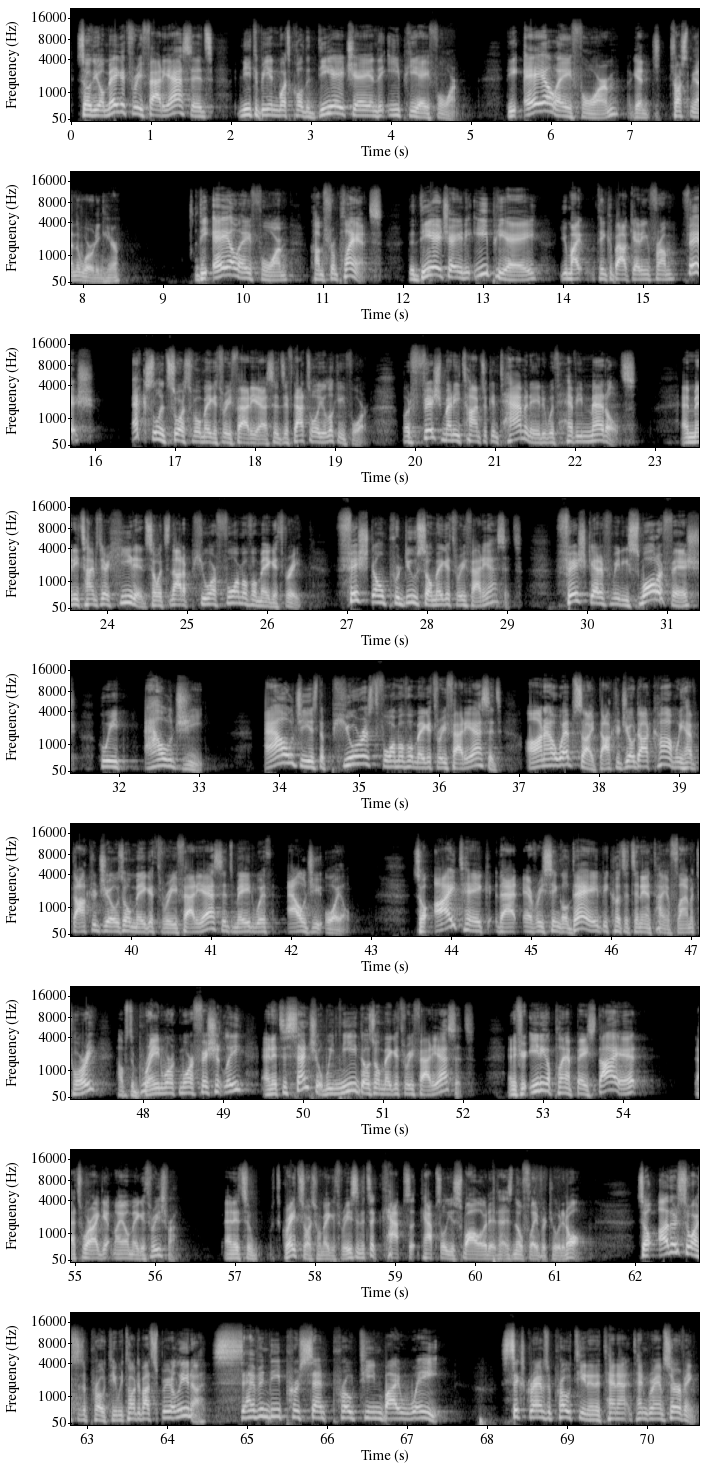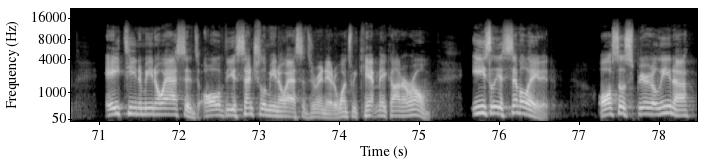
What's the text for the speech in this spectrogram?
So the omega 3 fatty acids need to be in what's called the DHA and the EPA form. The ALA form, again, trust me on the wording here, the ALA form comes from plants. The DHA and the EPA you might think about getting from fish. Excellent source of omega 3 fatty acids if that's all you're looking for. But fish, many times, are contaminated with heavy metals. And many times they're heated, so it's not a pure form of omega 3. Fish don't produce omega 3 fatty acids. Fish get it from eating smaller fish who eat algae. Algae is the purest form of omega 3 fatty acids. On our website, drjoe.com, we have Dr. Joe's omega 3 fatty acids made with algae oil. So I take that every single day because it's an anti inflammatory, helps the brain work more efficiently, and it's essential. We need those omega 3 fatty acids. And if you're eating a plant based diet, that's where I get my omega 3s from. And it's a, it's a great source of omega 3s, and it's a capsule, capsule you swallow it, it has no flavor to it at all. So, other sources of protein, we talked about spirulina, 70% protein by weight, six grams of protein in a 10, 10 gram serving. 18 amino acids, all of the essential amino acids are in there, the ones we can't make on our own. Easily assimilated. Also, spirulina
